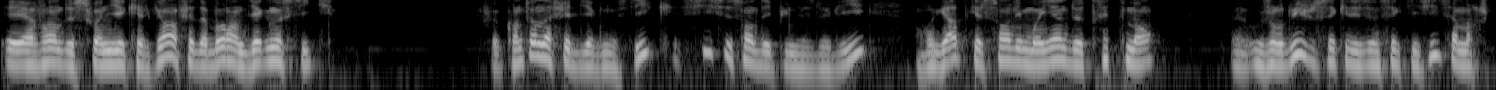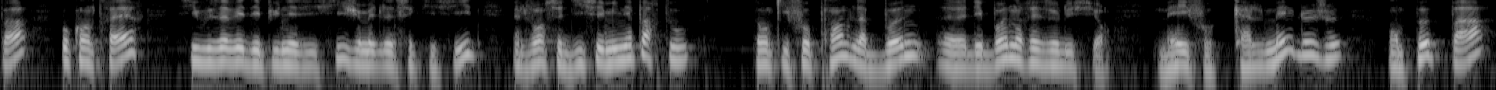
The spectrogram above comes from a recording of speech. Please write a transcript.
Et avant de soigner quelqu'un, on fait d'abord un diagnostic. Quand on a fait le diagnostic, si ce sont des punaises de lit, on regarde quels sont les moyens de traitement. Aujourd'hui, je sais que les insecticides, ça marche pas. Au contraire, si vous avez des punaises ici, je mets de l'insecticide, elles vont se disséminer partout. Donc il faut prendre la bonne, euh, les bonnes résolutions. Mais il faut calmer le jeu. On ne peut pas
